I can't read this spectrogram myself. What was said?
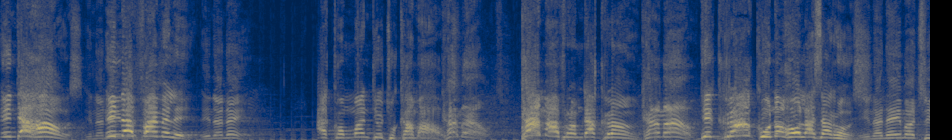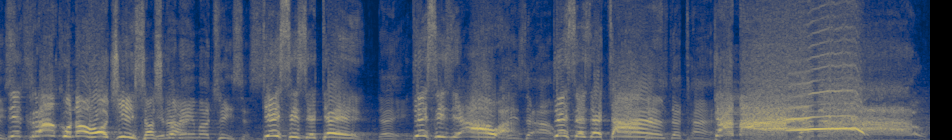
in that house, In the in, that family. In the name. I command you to come out. Come out. Come out from that ground. Come out. The ground could not hold Lazarus. In the name of Jesus. The ground could not hold Jesus In the name of Jesus. This is the day. Day. This is the hour. This is the hour. This is the time. This is the time. Come out. Come out.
